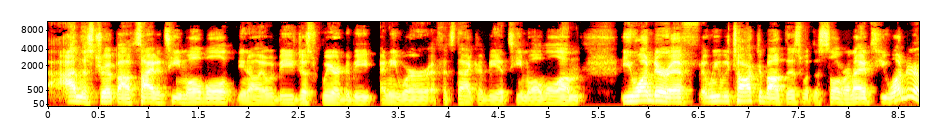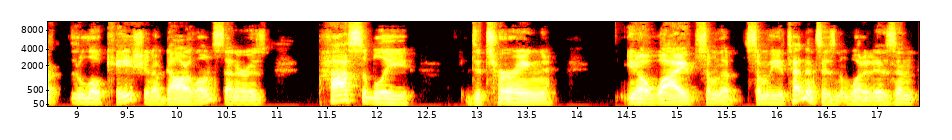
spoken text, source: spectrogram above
on the strip outside of T-Mobile, you know, it would be just weird to be anywhere if it's not going to be a T-Mobile. Um, you wonder if we, we talked about this with the Silver Knights. You wonder if the location of Dollar Loan Center is possibly deterring you know why some of the some of the attendance isn't what it is. And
